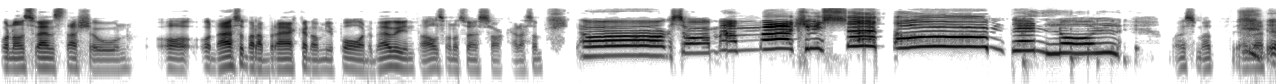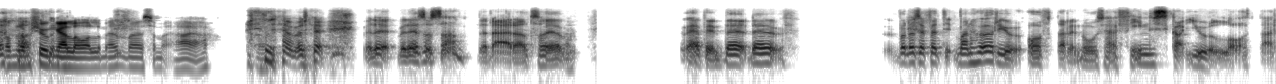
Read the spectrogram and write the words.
på någon svensk station och, och där så bara bräkar de ju på. Det behöver ju inte alls vara någon svensk sak här som Jag som mamma kyssa tomten LOL. Man är som att, jag vet inte om Ja. de sjunger LOL men man är som, ja ja. Nej, men, det, men, det, men det är så sant det där. Alltså, jag vet inte. Det, det, för att man hör ju oftare nog så här finska jullåtar.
